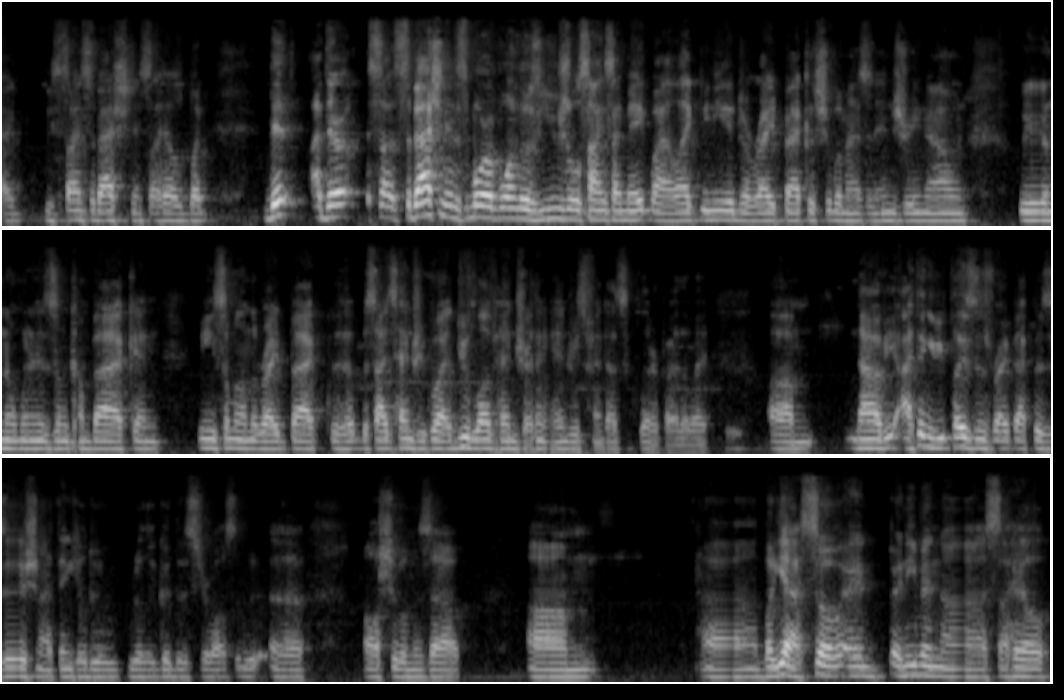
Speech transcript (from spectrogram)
I, we signed Sebastian and Sahil, but there, there so Sebastian is more of one of those usual signs I make. I like we needed a right back because Shubham has an injury now, and we don't know when he's going to come back. And we need someone on the right back besides Hendry. Who I do love Hendry. I think Hendry's a fantastic player, by the way. Um, now, he, I think if he plays in his right back position, I think he'll do really good this year. Also, uh, all Shubham is out. Um, uh, but yeah, so and and even uh, Sahil,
